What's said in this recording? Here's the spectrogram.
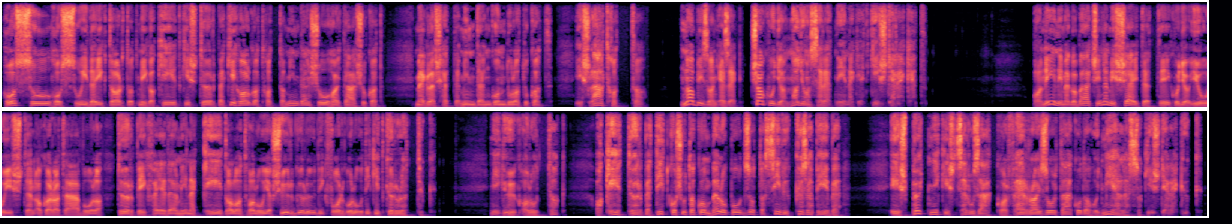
Hosszú-hosszú ideig tartott, míg a két kis törpe kihallgathatta minden sóhajtásukat, megleshette minden gondolatukat, és láthatta, na bizony ezek csak ugyan nagyon szeretnének egy kisgyereket. A néni meg a bácsi nem is sejtették, hogy a jóisten akaratából a törpék fejedelmének két alatvalója sürgölődik, forgolódik itt körülöttük. Míg ők aludtak, a két törpe titkos utakon belopódzott a szívük közepébe, és pöttnyi kis ceruzákkal felrajzolták oda, hogy milyen lesz a kisgyerekük.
